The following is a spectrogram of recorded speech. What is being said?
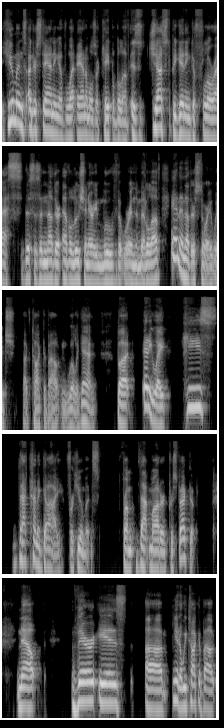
humans' understanding of what animals are capable of is just beginning to fluoresce. This is another evolutionary move that we're in the middle of, and another story which I've talked about and will again. But anyway, he's that kind of guy for humans from that modern perspective. Now, there is, uh, you know, we talk about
